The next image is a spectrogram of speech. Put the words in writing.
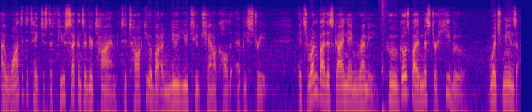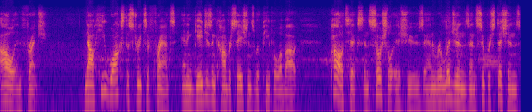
I wanted to take just a few seconds of your time to talk to you about a new YouTube channel called Epistreet. It's run by this guy named Rémi, who goes by Mr. Hibou, which means owl in French. Now, he walks the streets of France and engages in conversations with people about politics and social issues and religions and superstitions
